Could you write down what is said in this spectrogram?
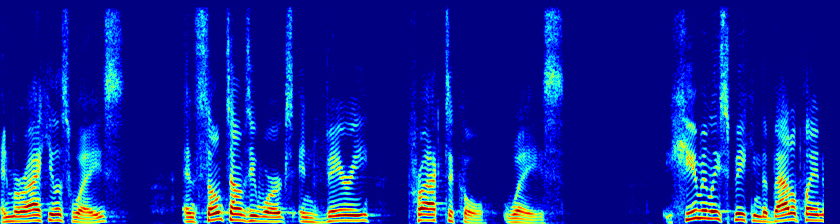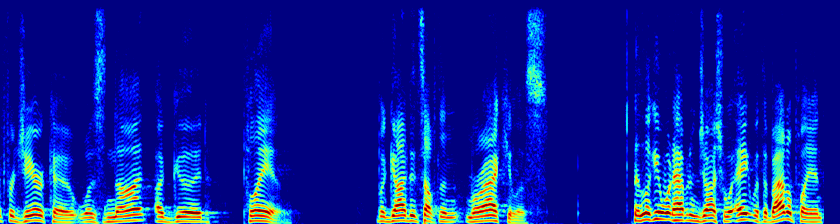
in miraculous ways, and sometimes he works in very practical ways humanly speaking, the battle plan for Jericho was not a good plan. But God did something miraculous. And looking at what happened in Joshua 8 with the battle plan,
